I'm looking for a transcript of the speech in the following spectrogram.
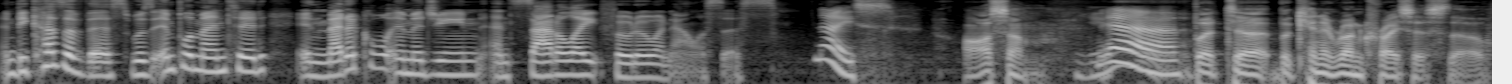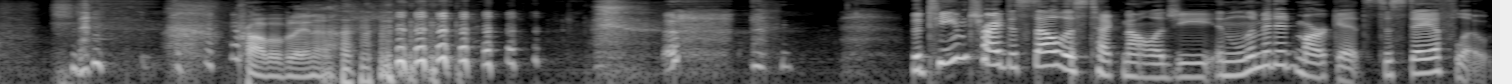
and because of this, was implemented in medical imaging and satellite photo analysis. Nice. awesome. Yeah. But uh, but can it run Crysis though? Probably not. The team tried to sell this technology in limited markets to stay afloat,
